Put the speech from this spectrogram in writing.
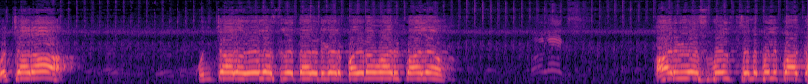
వచ్చారా? ఉంచాల వేద శ్రీతారెడ్డి గారి పగడం వారి పాలెం ఆర్వీఎస్ బుల్స్ చిన్నపులిపాక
